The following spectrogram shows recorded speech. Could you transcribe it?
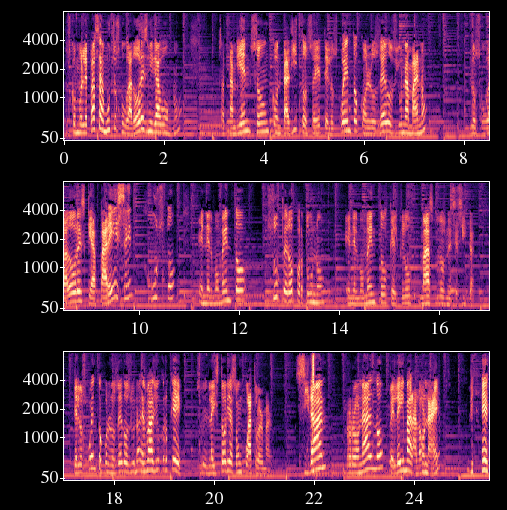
Pues como le pasa a muchos jugadores, mi Gabo, ¿no? O sea, también son contaditos, ¿eh? te los cuento con los dedos y una mano los jugadores que aparecen justo en el momento súper oportuno, en el momento que el club más los necesita. Te los cuento con los dedos de una. Es más, yo creo que la historia son cuatro, hermanos. Zidane, Ronaldo, Pelé y Maradona, ¿eh?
